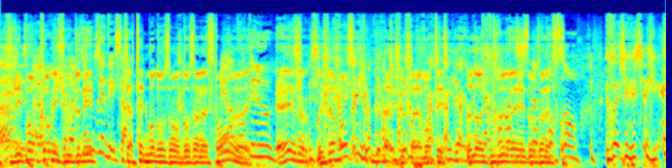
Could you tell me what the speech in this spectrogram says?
je l'ai pas ça encore, mais je vais vous donner aider, certainement dans un, dans un instant. Mais Euh, inventez-le. eh, non, bah, je l'invente. Non, je vais pas l'inventer. Non, non, je vous le donnerai dans un instant. 99%. Ouais, j'ai- j'ai- Oui, Je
